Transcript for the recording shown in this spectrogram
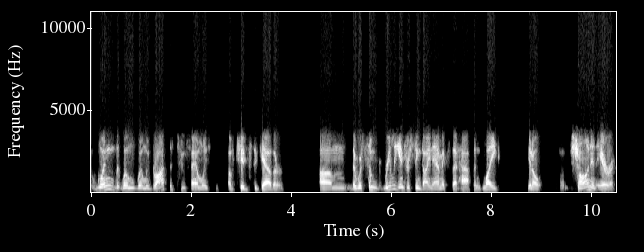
when when when we brought the two families of kids together, um, there was some really interesting dynamics that happened. Like, you know, Sean and Eric,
